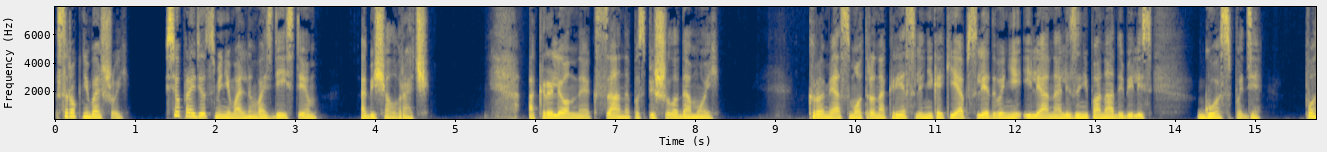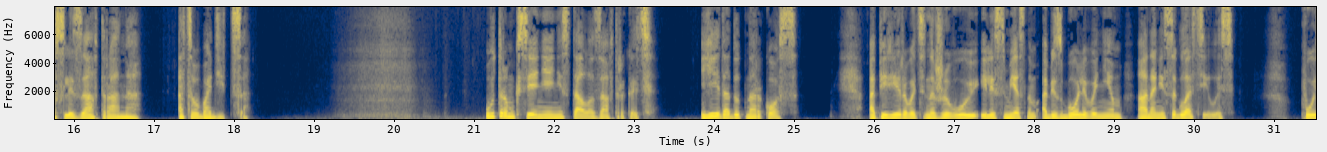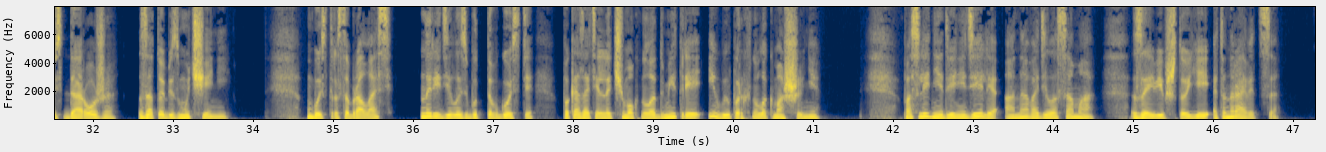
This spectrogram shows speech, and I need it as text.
Срок небольшой. Все пройдет с минимальным воздействием, обещал врач. Окрыленная Ксана поспешила домой. Кроме осмотра на кресле, никакие обследования или анализы не понадобились. Господи, послезавтра она освободится. Утром Ксения не стала завтракать. Ей дадут наркоз. Оперировать на живую или с местным обезболиванием она не согласилась. Пусть дороже, зато без мучений. Быстро собралась, нарядилась будто в гости, показательно чмокнула Дмитрия и выпорхнула к машине. Последние две недели она водила сама, заявив, что ей это нравится.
